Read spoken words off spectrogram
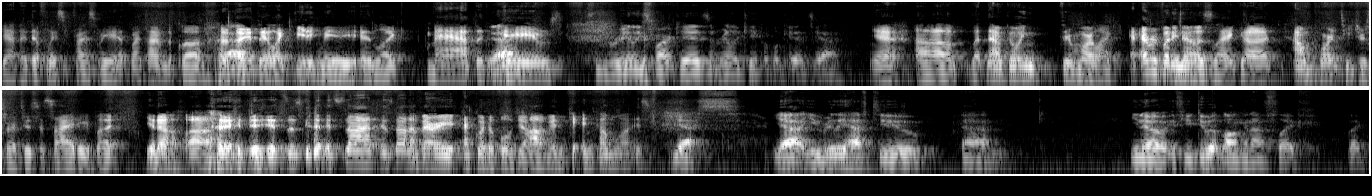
Yeah, they definitely surprised me at my time in the club. Yeah. they, they're like beating me in like math and Yeah. games. Some really smart kids and really capable kids, yeah. Yeah, um, but now going through more like everybody knows like uh, how important teachers are to society, but you know uh, it, it's it's not it's not a very equitable job in, income wise. Yes. Yeah, you really have to, um, you know, if you do it long enough, like like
